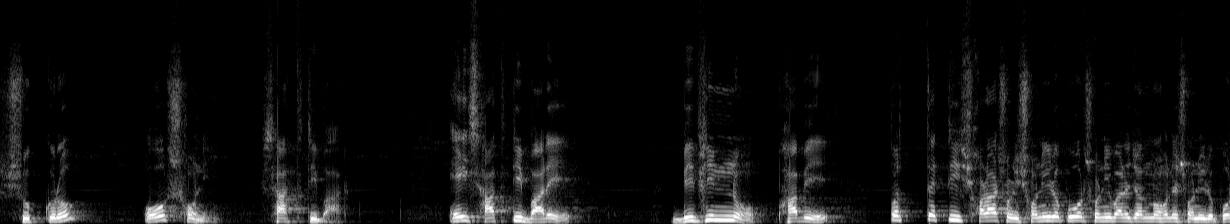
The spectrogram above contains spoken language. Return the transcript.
শুক্র ও শনি। সাতটি বার। এই সাতটি বারে বিভিন্নভাবে প্রত্যেকটি সরাসরি শনির ওপর শনিবারে জন্ম হলে শনির ওপর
